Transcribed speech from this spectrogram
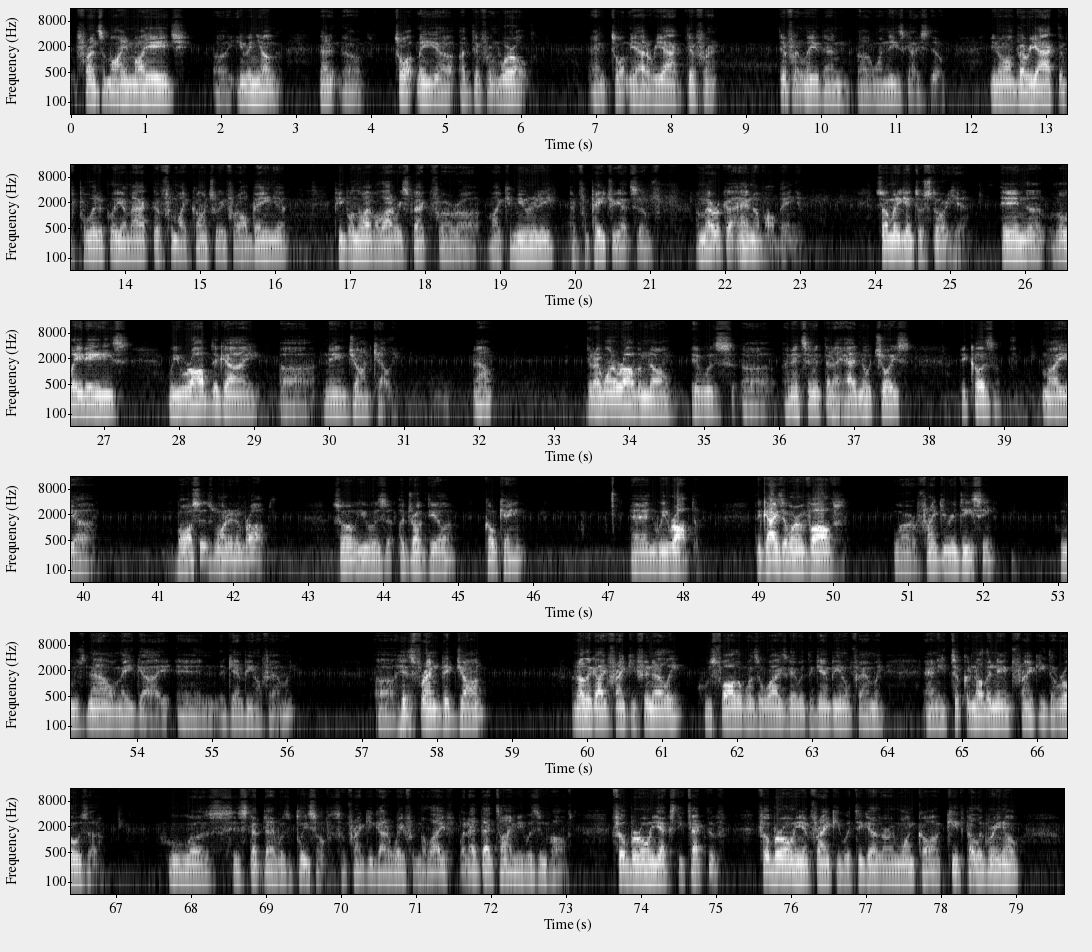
friends of mine my age, uh, even younger, that uh, taught me uh, a different world and taught me how to react different, differently than uh, when these guys do. You know, I'm very active politically. I'm active for my country, for Albania. People know I have a lot of respect for uh, my community and for patriots of America and of Albania. So I'm going to get into a story here. In the, the late 80s, we robbed a guy uh, named John Kelly. Now, did I want to rob him? No. It was uh, an incident that I had no choice because my uh, bosses wanted him robbed. So he was a drug dealer, cocaine, and we robbed him. The guys that were involved were Frankie Radici, who's now a made guy in the Gambino family, uh, his friend Big John, another guy, Frankie Finelli, whose father was a wise guy with the Gambino family, and he took another named Frankie DeRosa, who was his stepdad was a police officer. Frankie got away from the life, but at that time he was involved. Phil Baroni, ex-detective. Phil Baroni and Frankie were together in one car. Keith Pellegrino,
